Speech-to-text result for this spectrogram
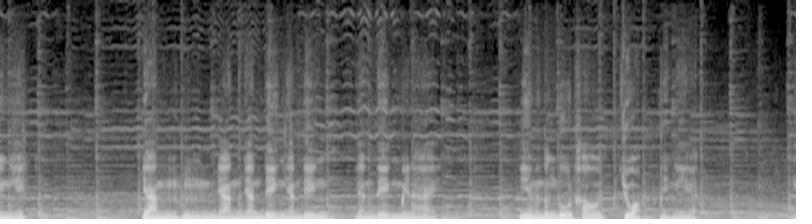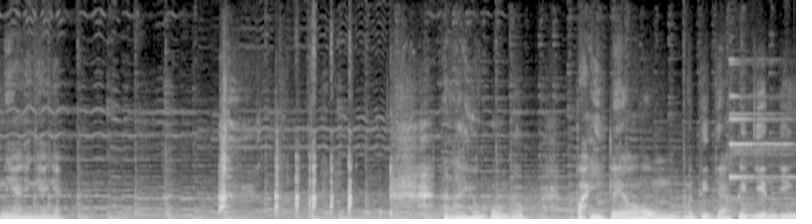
อย่างนี้ ยันยันยันเด้งยันเด้งยันเด้งไม่ได้ นี่มันต้องดูดเข้าจ้วบอย่างเงี้ยเนี่ยอย่างเงี้ยอย่างเงี้ยอะไรของผมครับ ไปอีกแล้วผมมันติดยากติดเย็นจริง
